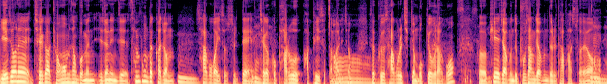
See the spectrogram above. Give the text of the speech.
예전에 제가 경험상 보면 예전에 이제 삼풍백화점 음. 사고가 있었을 때 네. 제가 그 바로 앞에 있었단 말이죠. 어. 그래서 그 사고를 직접 목격을 하고 그 세상에. 피해자분들, 부상자분들을 다 봤어요. 네네.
